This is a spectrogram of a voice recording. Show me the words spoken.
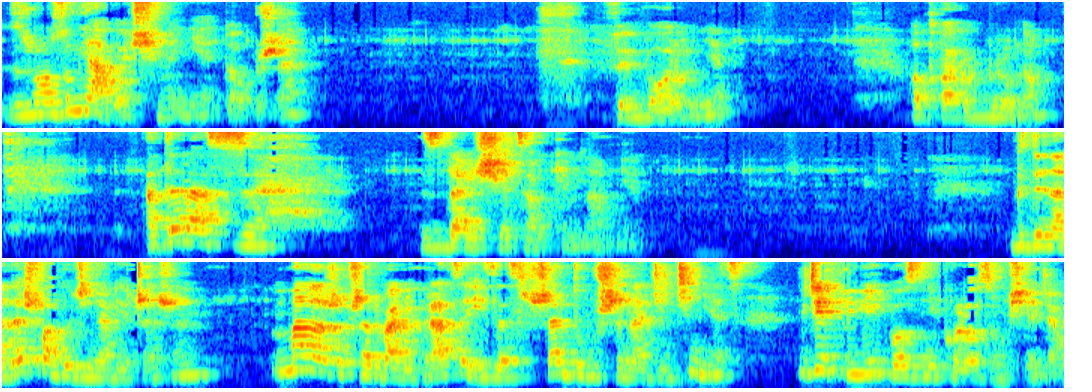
Zrozumiałeś mnie dobrze. Wybornie, odparł Bruno. A teraz eh, zdaj się całkiem na mnie. Gdy nadeszła godzina wieczerzy, malarze przerwali pracę i zeszedłszy na dziedziniec, gdzie Filipo z Nikolosą siedział,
